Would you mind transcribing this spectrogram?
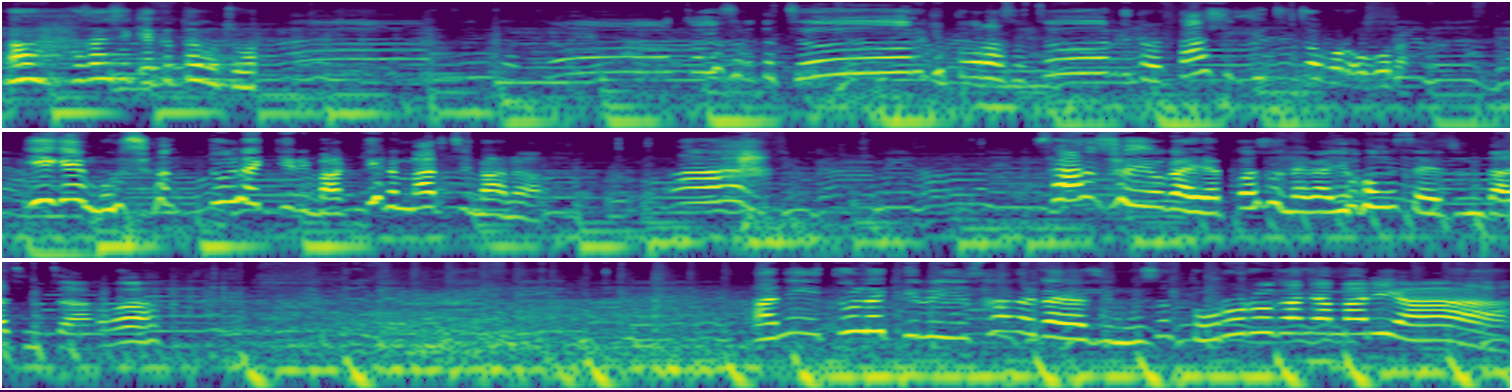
아 화장실 깨끗하고 좋아. 저렇게 돌아서 저렇게 돌아 다시 이쪽으로 오거라. 이게 무슨 둘레길이 맞기는 맞지만은 아 산수유가 예뻐서 내가 용서해준다 진짜 와. 아니 둘레길이 산을 가야지 무슨 도로를 가냐 말이야.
